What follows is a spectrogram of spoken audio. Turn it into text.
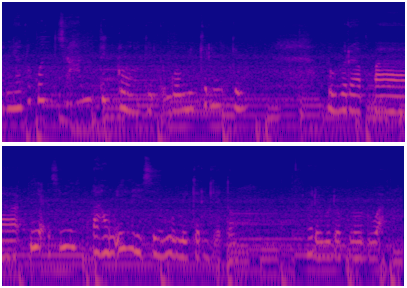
Ternyata gue cantik loh gitu. Gue mikir nih beberapa iya sih tahun ini sih gue mikir gitu. 2022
